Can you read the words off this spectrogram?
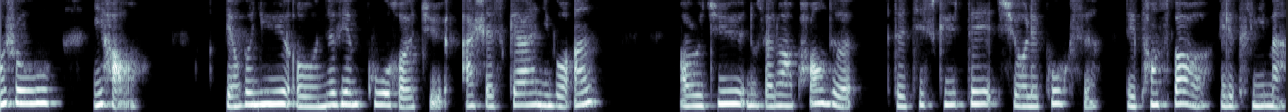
Bonjour, Nihao. Bienvenue au 9e cours du HSK niveau 1. Aujourd'hui, nous allons apprendre de discuter sur les courses, les transports et le climat.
